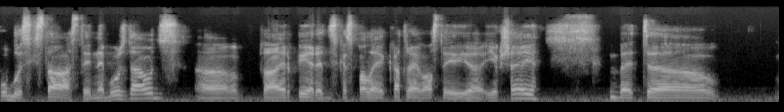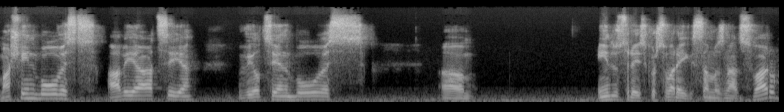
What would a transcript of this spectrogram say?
publiski stāsti nebūs daudz. Tā ir pieredze, kas paliek katrai valstī iekšēja, bet mašīnu būves, aviācija, vilcienu būves, industrijas, kur svarīgi samazināt svaru,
